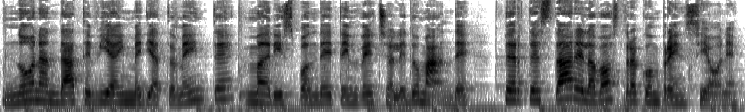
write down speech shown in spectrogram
Non andate via immediatamente, ma rispondete invece alle domande per testare la vostra comprensione.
